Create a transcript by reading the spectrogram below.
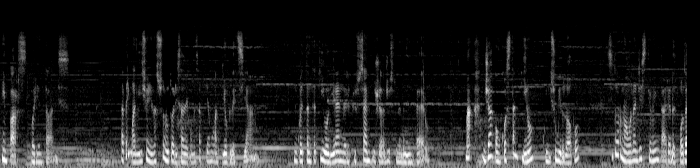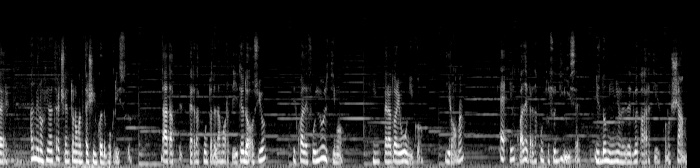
e in pars orientalis. La prima divisione in assoluto risale, come sappiamo, a Diocleziano, in quel tentativo di rendere più semplice la gestione dell'impero. Ma già con Costantino, quindi subito dopo, si tornò a una gestione unitaria del potere, almeno fino al 395 d.C., data per l'appunto della morte di Teodosio il quale fu l'ultimo imperatore unico di Roma, e il quale per l'appunto suddivise il dominio nelle due parti che conosciamo,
